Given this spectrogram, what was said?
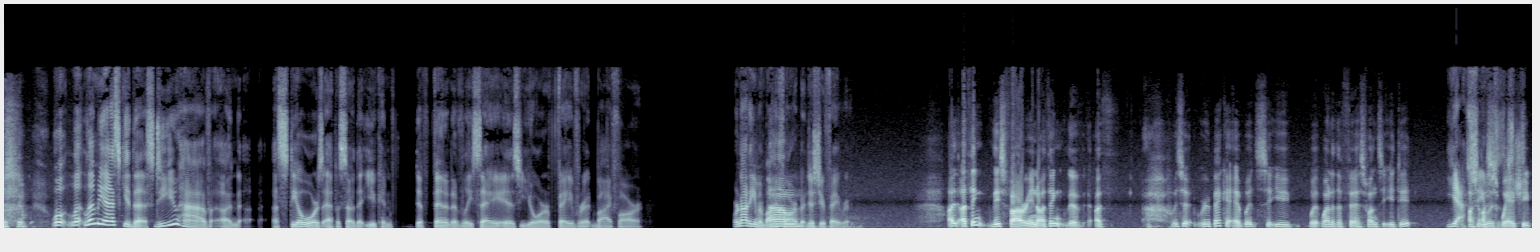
well, let, let me ask you this: Do you have an, a Steele Wars episode that you can definitively say is your favorite by far, or not even by far, Um, but just your favorite? I, I think this far in, I think the I, th- uh, was it Rebecca Edwards that you were one of the first ones that you did. Yeah, I, she I was- swear she.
